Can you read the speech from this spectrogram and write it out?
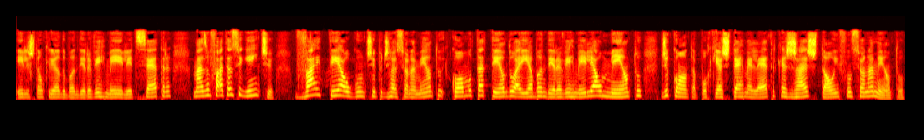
eles estão criando bandeira vermelha, etc. Mas o fato é o seguinte: vai ter algum tipo de racionamento, como está tendo aí a bandeira vermelha, aumento de conta, porque as termoelétricas já estão em funcionamento.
